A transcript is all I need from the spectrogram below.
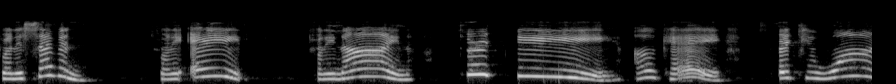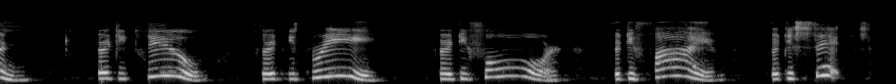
twenty-seven, twenty-eight, twenty-nine, thirty. Okay, 31, 32, 33, 34, 35, 36,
